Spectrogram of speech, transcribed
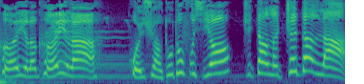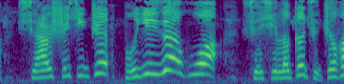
可以了，可以了，回去要多多复习哦。知道了，知道了。学而时习之，不亦乐乎？学习了歌曲之后，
